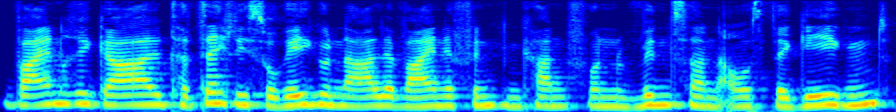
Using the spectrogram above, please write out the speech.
Weinregal tatsächlich so regionale Weine finden kann von Winzern aus der Gegend.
